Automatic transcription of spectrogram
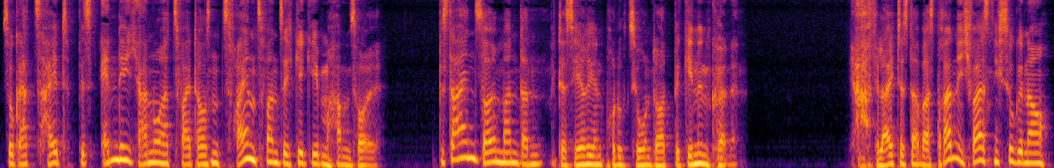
sogar Zeit bis Ende Januar 2022 gegeben haben soll. Bis dahin soll man dann mit der Serienproduktion dort beginnen können. Ja, vielleicht ist da was dran, ich weiß nicht so genau.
